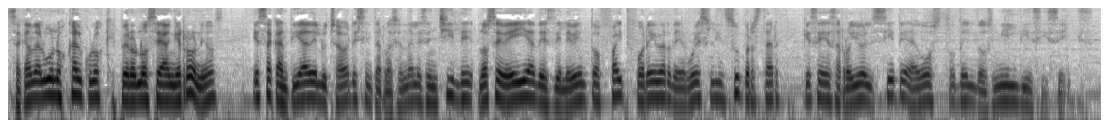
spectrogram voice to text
Sacando algunos cálculos que espero no sean erróneos, esa cantidad de luchadores internacionales en Chile no se veía desde el evento Fight Forever de Wrestling Superstar que se desarrolló el 7 de agosto del 2016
